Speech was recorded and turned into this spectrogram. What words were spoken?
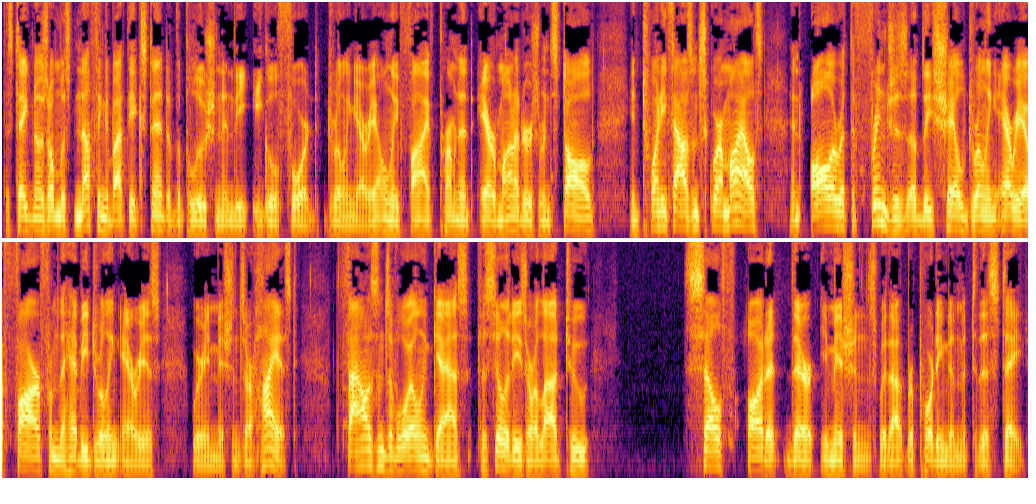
the state knows almost nothing about the extent of the pollution in the Eagle Ford drilling area. Only five permanent air monitors are installed in 20,000 square miles, and all are at the fringes of the shale drilling area, far from the heavy drilling areas where emissions are highest. Thousands of oil and gas facilities are allowed to self audit their emissions without reporting them to the state.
